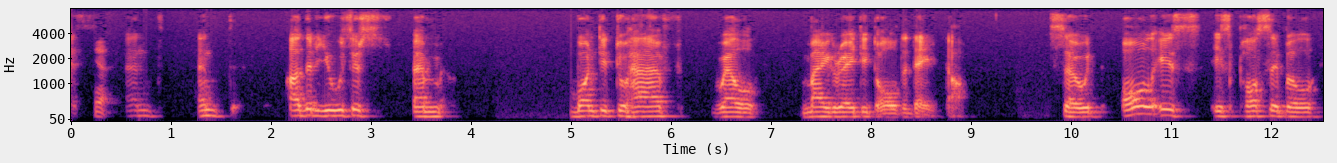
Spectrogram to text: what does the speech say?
yes. yeah, and and other users um, wanted to have well migrated all the data. So all is is possible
